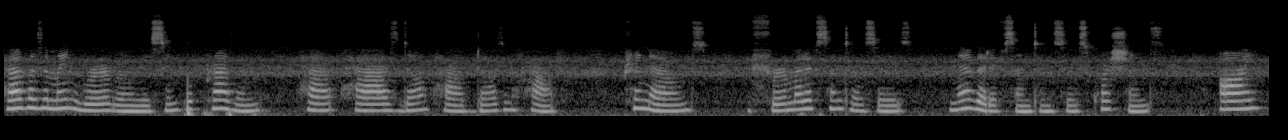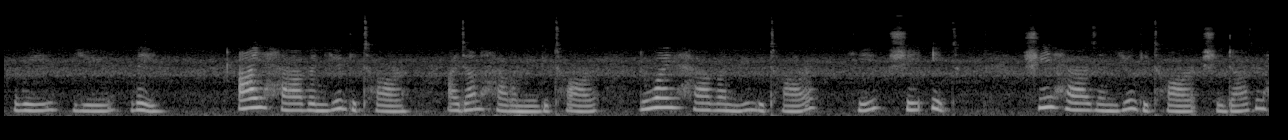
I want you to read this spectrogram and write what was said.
Have as a main verb in the simple present have, has, don't have, doesn't have. Pronouns, affirmative sentences, negative sentences, questions. I, we, you, they. I have a new guitar. I don't have a new guitar. Do I have a new guitar? He, she, it. She has a new guitar. She doesn't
